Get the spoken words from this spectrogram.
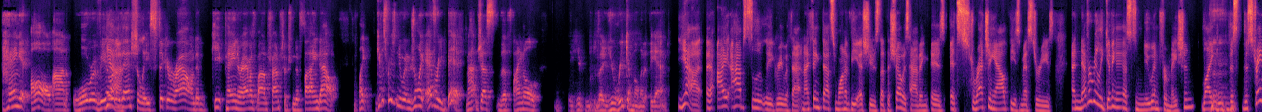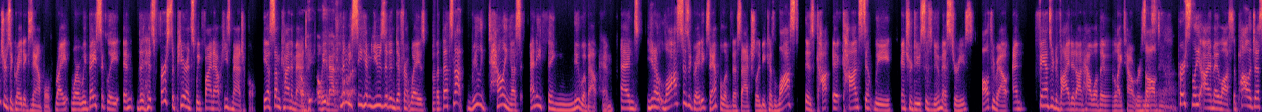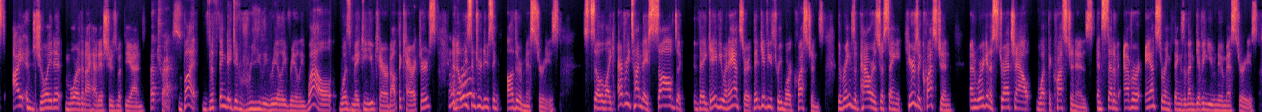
hang it all on we'll reveal Yeah. it eventually, stick around and keep paying your Amazon Prime subscription to find out. Like, give us reason to enjoy every bit, not just the final the eureka moment at the end. Yeah, uh, I absolutely agree with that. And I think that's one of the issues that the show is having is it's stretching out these mysteries and never really giving us new information. Like this the stranger's a great example, right? Where we basically in the, his first appearance we find out he's magical. He has some kind of Oh, magic. he, oh, he magical. And then we see him use it in different ways, but that's not really telling us anything new about him. And, you know, Lost is a great example of this actually, because Lost is, co- it constantly introduces new mysteries all throughout. And fans are divided on how well they liked how it resolved. Yes. Personally, I'm a Lost apologist. I enjoyed it more than I had issues with the end. that tracks. But the thing they did really, really, really well was making you care about the characters and mm-hmm. always introducing other mysteries. So, like every time they solved a, they gave you an answer, they'd give you three more questions. The Rings of Power is just saying, here's a question, and we're going to stretch out what the question is instead of ever answering things and then giving you new mysteries.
